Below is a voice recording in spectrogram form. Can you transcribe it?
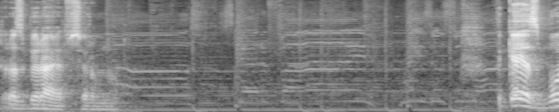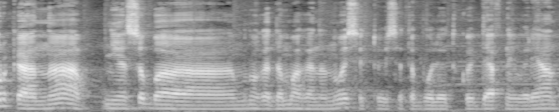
Разбирает все равно. Такая сборка, она не особо много дамага наносит, то есть это более такой дефный вариант.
